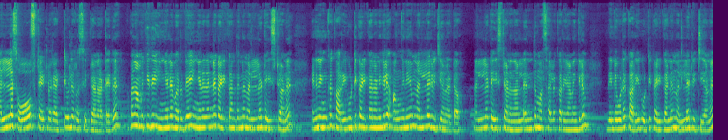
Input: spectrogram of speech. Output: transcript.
നല്ല സോഫ്റ്റ് ആയിട്ടുള്ള ഒരു അടിപൊളി റെസിപ്പിയാണ് കേട്ടോ ഇത്. അപ്പോൾ നമുക്കിത് ഇങ്ങനെ വെറുതെ ഇങ്ങനെ തന്നെ കഴിക്കാൻ തന്നെ നല്ല ടേസ്റ്റാണ് ഇനി നിങ്ങൾക്ക് കറി കൂട്ടി കഴിക്കാനാണെങ്കിൽ അങ്ങനെയും നല്ല രുചിയാണ് കേട്ടോ. നല്ല ടേസ്റ്റാണ് നല്ല എന്ത് മസാലക്കറിയാണെങ്കിലും ഇതിന്റെ കൂടെ കറി കൂട്ടി കഴിക്കാനും നല്ല രുചിയാണ്.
